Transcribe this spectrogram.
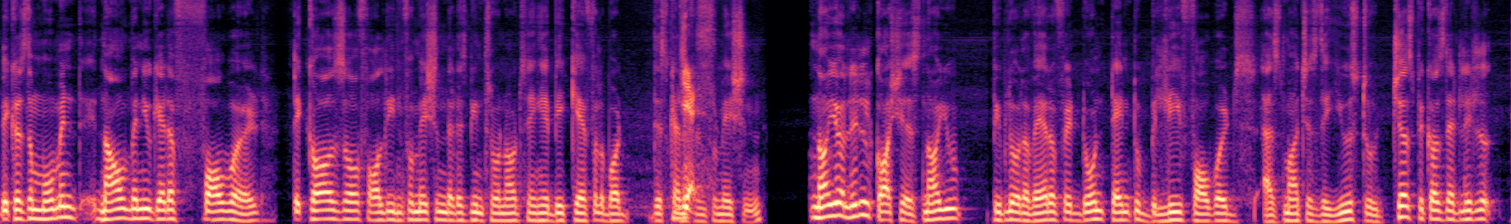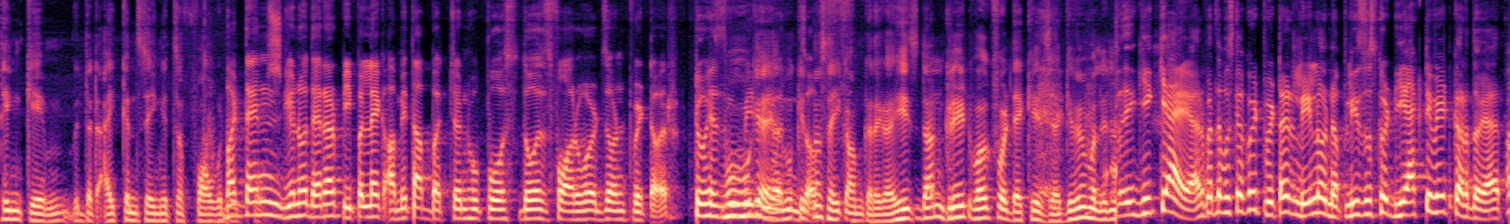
Because the moment now, when you get a forward, because of all the information that has been thrown out saying, hey, be careful about this kind Yes. of information, now you're a little cautious. Now you people who are aware of it don't tend to believe forwards as much as they used to just because that little thing came with that icon saying it's a forward But then, you know, there are people like Amitabh Bachchan who post those forwards on Twitter to his वो हो गया यार, वो millions कितना of... सही काम करेगा he's done great work for decades यार give him a little ये क्या है यार मतलब उसका कोई ट्विटर ले लो ना प्लीज उसको डीएक्टिवेट कर दो यार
